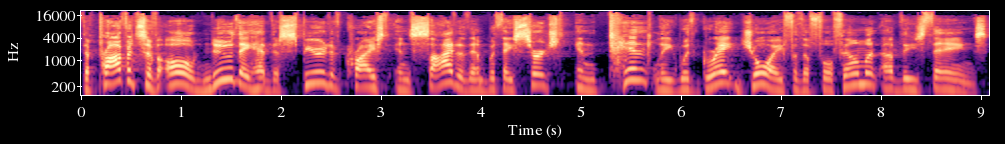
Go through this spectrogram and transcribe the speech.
The prophets of old knew they had the Spirit of Christ inside of them, but they searched intently with great joy for the fulfillment of these things.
